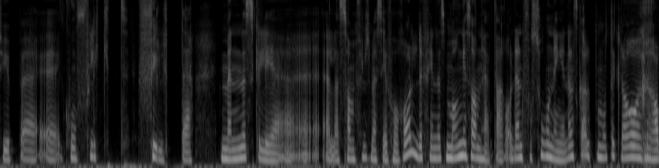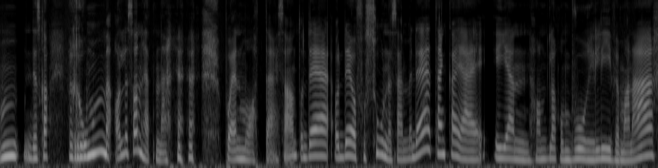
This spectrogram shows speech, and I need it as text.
type eh, konfliktfylte menneskelige eh, eller samfunnsmessige forhold. Det finnes mange sannheter, og den forsoningen den skal på en måte klare å ramme Den skal romme alle sannhetene på en måte. Sant? Og det, og det å forsone seg med det, tenker jeg igjen handler om hvor i livet man er,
